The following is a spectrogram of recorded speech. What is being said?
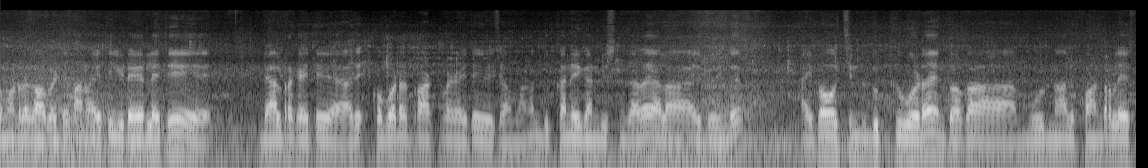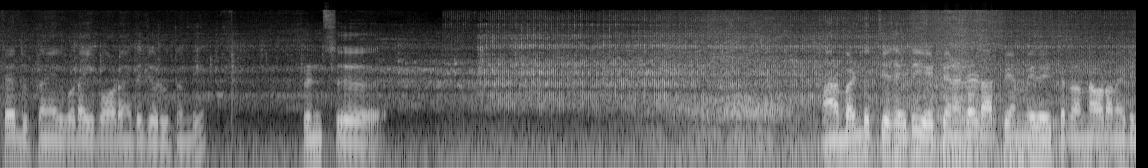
ఏముండదు కాబట్టి మనం అయితే ఈ టైర్లు అయితే బ్యాలర్కి అయితే అదే కొబ్బరి ట్రాక్టర్కి అయితే వేసాము మనం. దుక్కు అనేది కనిపిస్తుంది కదా అలా అయిపోయింది. అయిపోవచ్చింది దుక్కు కూడా ఇంకొక మూడు నాలుగు పంటలు వేస్తే దుక్కు అనేది కూడా అయిపోవడం అయితే జరుగుతుంది. ఫ్రెండ్స్ మన బండి వచ్చేసి అయితే ఎయిటీన్ హండ్రెడ్ ఆర్పిఎం మీద అయితే రన్ అవ్వడం అయితే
